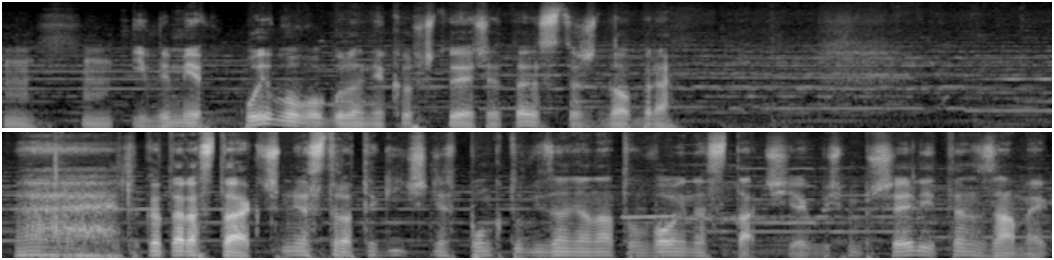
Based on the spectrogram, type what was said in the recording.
hmm, hmm. I wy mnie wpływu w ogóle nie kosztujecie, to jest też dobre. Ech, tylko teraz tak, czy mnie strategicznie z punktu widzenia na tą wojnę stać? Jakbyśmy przejęli ten zamek,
